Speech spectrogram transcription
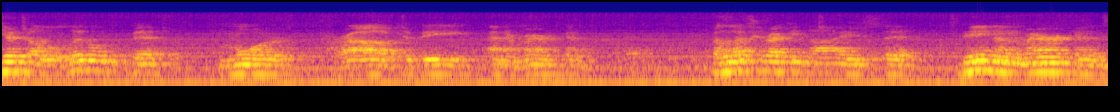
get a little bit more proud to be an American? But let's recognize that being an American,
